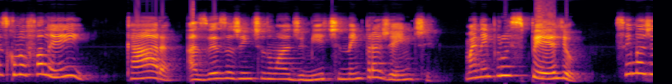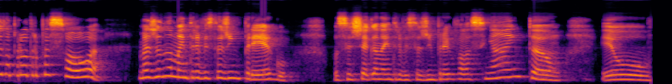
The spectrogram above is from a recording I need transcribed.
Mas como eu falei, cara, às vezes a gente não admite nem pra gente, mas nem pro espelho. Você imagina para outra pessoa. Imagina uma entrevista de emprego. Você chega na entrevista de emprego e fala assim: Ah, então, eu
